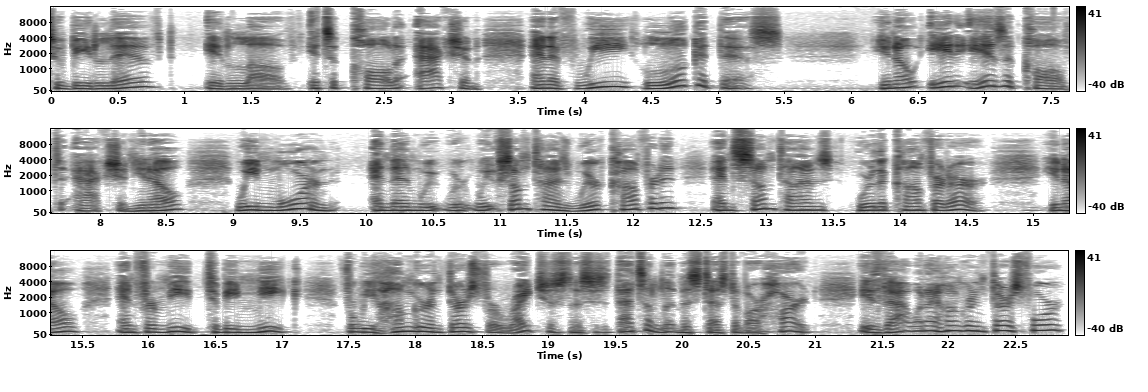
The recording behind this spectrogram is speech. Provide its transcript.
To be lived in love. It's a call to action. And if we look at this, you know, it is a call to action. You know, we mourn and then we, we're, we sometimes we're comforted and sometimes we're the comforter you know? And for me to be meek for we hunger and thirst for righteousness that's a litmus test of our heart. Is that what i hunger and thirst for?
